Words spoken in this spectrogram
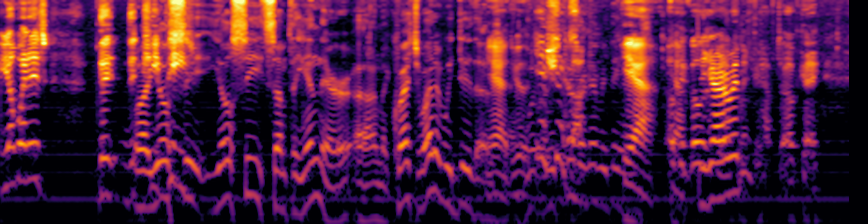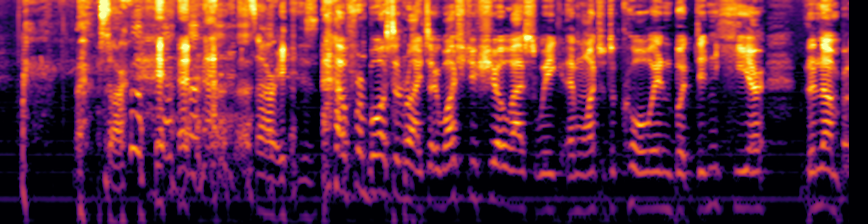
you know what it is? The, the well, GPs. you'll see. You'll see something in there uh, on the question. Why don't we do those? Yeah, do the We- Yeah, we sure. covered everything. Yeah, Okay, yeah. go You got the everything? if You have to. Okay. Sorry. Sorry. Al from Boston writes, I watched your show last week and wanted to call in but didn't hear the number.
